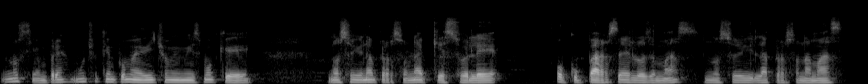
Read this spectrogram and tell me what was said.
no siempre, mucho tiempo me he dicho a mí mismo que no soy una persona que suele ocuparse de los demás, no soy la persona más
